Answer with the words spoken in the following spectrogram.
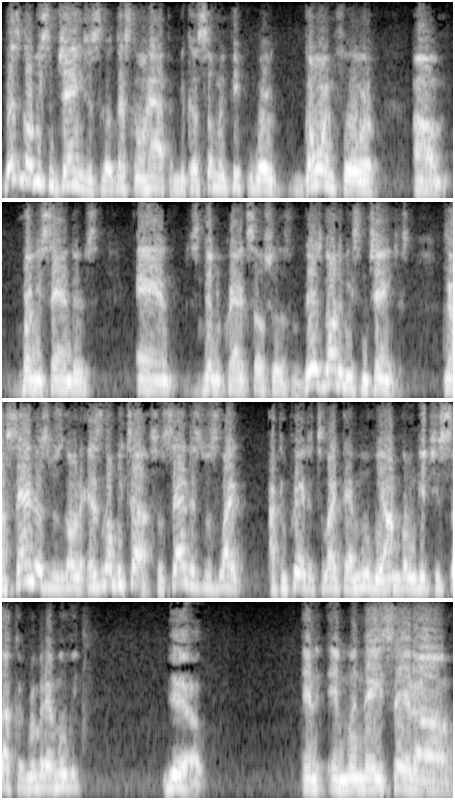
there's going to be some changes that's going to happen because so many people were going for um, Bernie Sanders and Democratic socialism. There's going to be some changes. Now Sanders was going to, it's going to be tough. So Sanders was like, I compared it to like that movie, I'm gonna get you sucker. Remember that movie? Yeah. And and when they said uh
